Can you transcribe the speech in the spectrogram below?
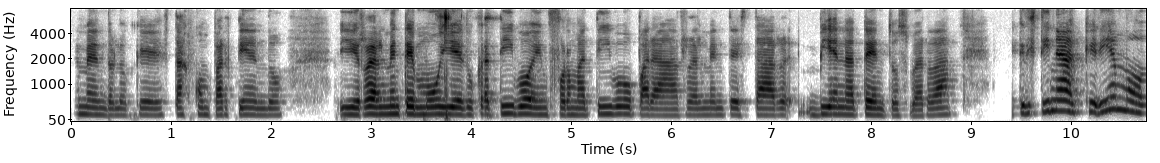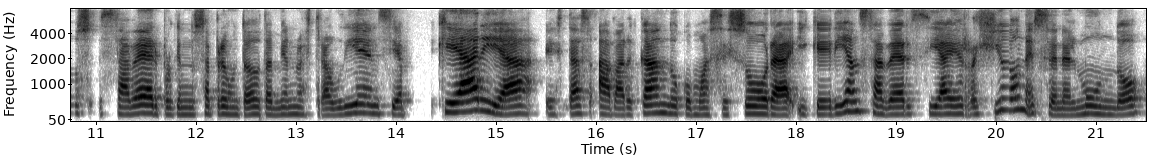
Tremendo lo que estás compartiendo y realmente muy educativo e informativo para realmente estar bien atentos, ¿verdad? Cristina, queríamos saber, porque nos ha preguntado también nuestra audiencia, ¿Qué área estás abarcando como asesora? Y querían saber si hay regiones en el mundo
